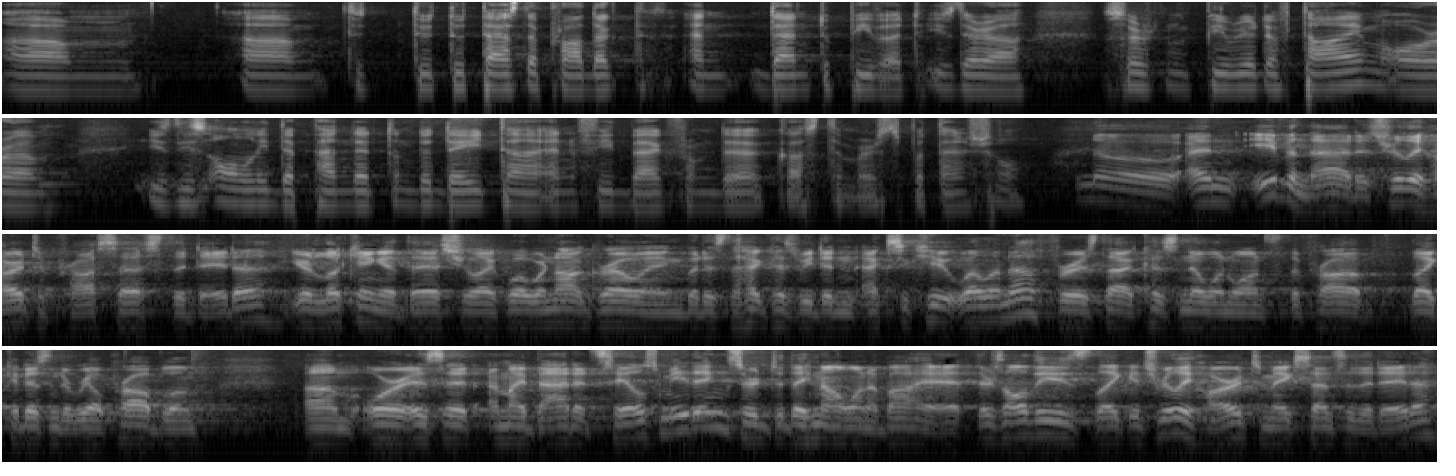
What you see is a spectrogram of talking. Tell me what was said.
um, um, to, to, to, test the product and then to pivot? Is there a certain period of time or um, is this only dependent on the data and feedback from the customer's potential? No, and even that, it's really hard to process the data. You're looking at this, you're like, well, we're not growing, but is that because we didn't execute well enough, or is that because no one wants the prob, like it isn't a real problem? Um, or is it, am I bad at sales meetings, or do they not want to buy it? There's all these, like, it's really hard to make sense of the data.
